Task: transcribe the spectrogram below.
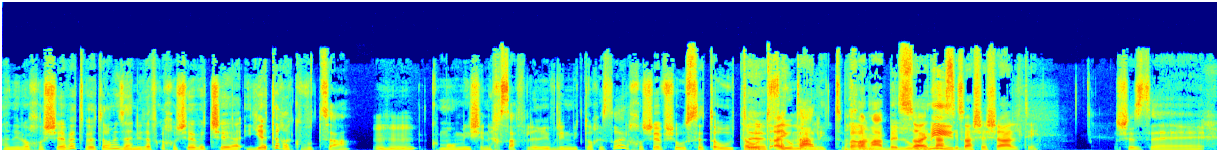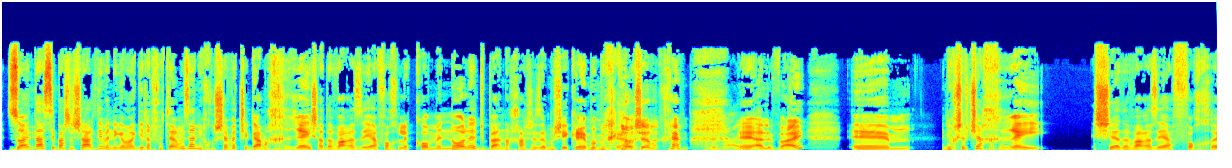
אני לא חושבת, ויותר מזה, אני דווקא חושבת שיתר הקבוצה, מהמם. כמו מי שנחשף לריבלין מתוך ישראל, חושב שהוא עושה טעות, טעות אה. פטאלית נכון. ברמה זו הבינלאומית, הייתה הסיבה ששאלתי. שזה... זו הייתה הסיבה ששאלתי, ואני גם אגיד לך יותר מזה, אני חושבת שגם אחרי שהדבר הזה יהפוך ל-common knowledge, בהנחה שזה מה שיקרה עם המחקר כן. שלכם, הלוואי. אה, הלוואי. אה, אני חושבת שאחרי שהדבר הזה יהפוך אה,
